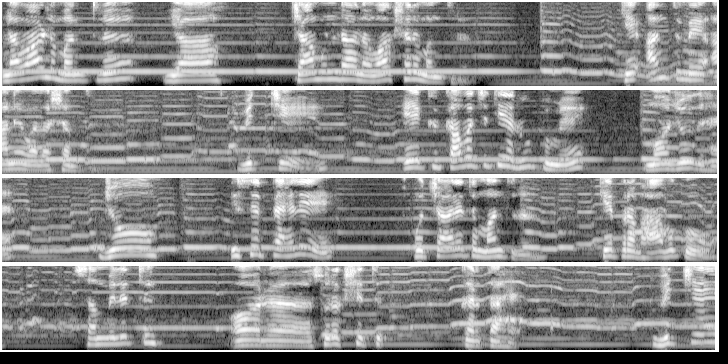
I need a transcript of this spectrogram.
नवार्ण मंत्र या चामुंडा नवाक्षर मंत्र के अंत में आने वाला शब्द विच्चे एक कवच के रूप में मौजूद है, जो इससे पहले उच्चारित मंत्र के प्रभाव को सम्मिलित और सुरक्षित करता है। विच्चे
